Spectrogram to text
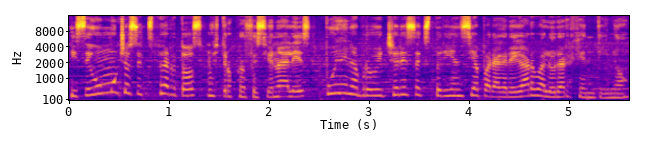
Y según muchos expertos, nuestros profesionales pueden aprovechar esa experiencia para agregar valor argentino.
